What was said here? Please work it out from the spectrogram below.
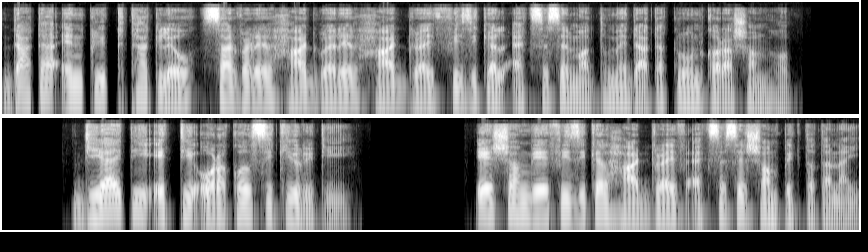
ডাটা এনক্রিপ্ট থাকলেও সার্ভারের হার্ডওয়্যারের হার্ড ড্রাইভ ফিজিক্যাল অ্যাক্সেসের মাধ্যমে ডাটা ক্লোন করা সম্ভব। ডিআইপি একটি ওরাকল সিকিউরিটি। এর সঙ্গে ফিজিক্যাল হার্ড ড্রাইভ অ্যাক্সেসের সম্পৃক্ততা নাই।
